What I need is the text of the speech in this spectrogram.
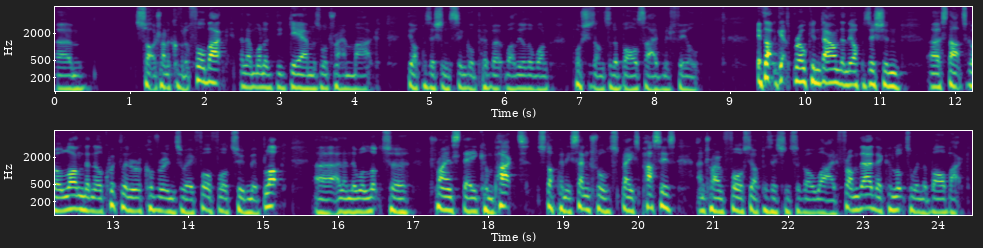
um, sort of trying to cover the fullback, and then one of the DMs will try and mark the opposition single pivot while the other one pushes onto the ball side midfield. If that gets broken down, then the opposition uh, start to go long. Then they'll quickly recover into a 4 4 2 mid block. Uh, and then they will look to try and stay compact, stop any central space passes, and try and force the opposition to go wide. From there, they can look to win the ball back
